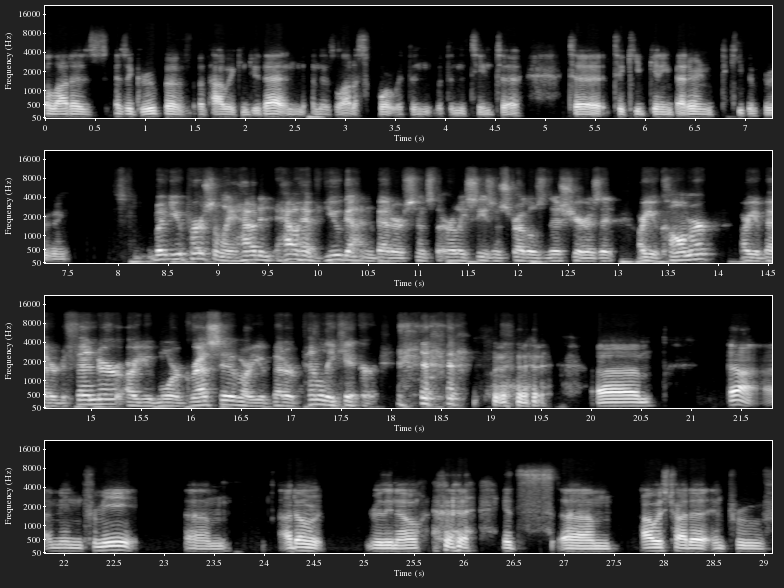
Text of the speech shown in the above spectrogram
a lot as as a group of, of how we can do that, and, and there's a lot of support within within the team to to to keep getting better and to keep improving. But you personally, how did how have you gotten better since the early season struggles this year? Is it are you calmer? Are you a better defender? Are you more aggressive? Are you a better penalty kicker? um, yeah, I mean, for me, um, I don't really know. it's um, I always try to improve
